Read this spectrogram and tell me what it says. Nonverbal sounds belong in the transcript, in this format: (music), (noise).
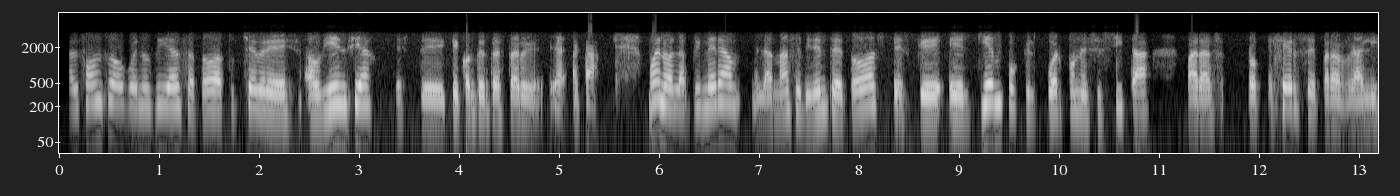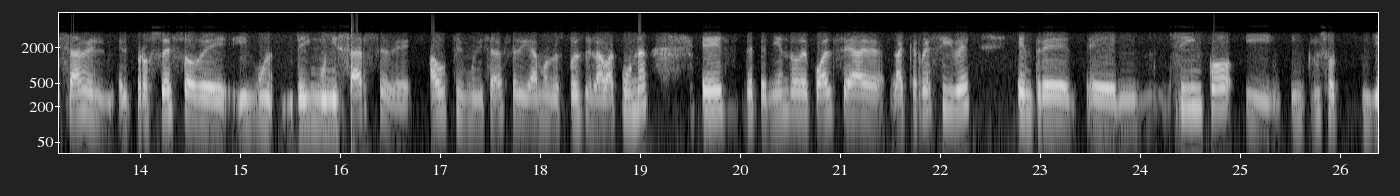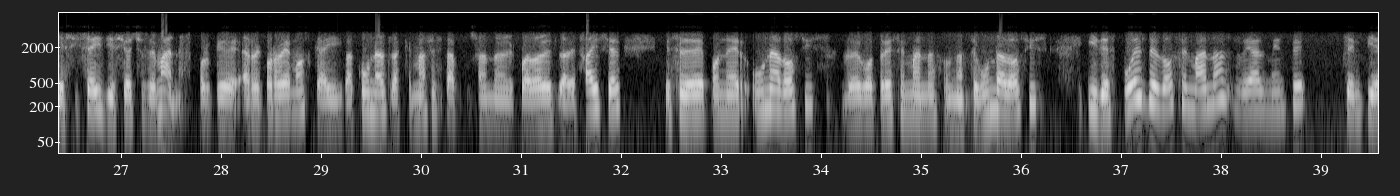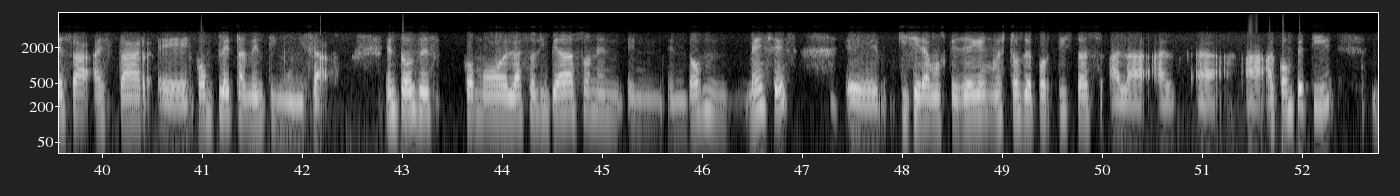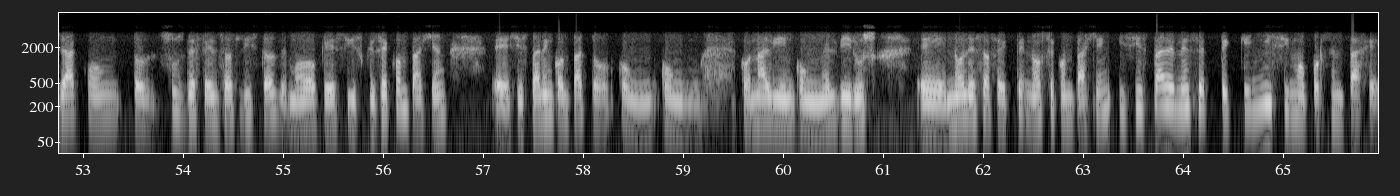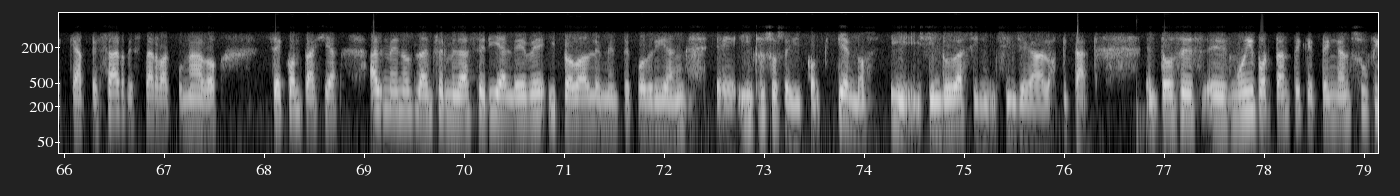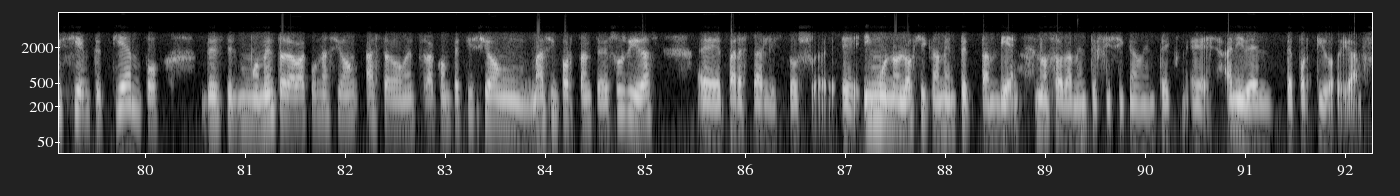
Alfonso, buenos días a toda tu chévere audiencia. Este, qué contenta de estar eh, acá. Bueno, la primera, la más evidente de todas, es que el tiempo que el cuerpo necesita para protegerse, para realizar el, proceso de, de inmunizarse, de autoinmunizarse, digamos, después de la vacuna, es, dependiendo de cuál sea la que recibe, entre 5 y incluso 16, 18 semanas, porque recordemos que hay vacunas, la que más se está usando en el Ecuador es la de Pfizer, que se debe poner una dosis, luego tres semanas una segunda dosis, y después de dos semanas realmente se empieza a estar eh, completamente inmunizado. Entonces, como las Olimpiadas son en, dos meses, eh, quisiéramos que lleguen nuestros deportistas a, la, a, competir ya con sus defensas listas, de modo que si es que se contagian, eh, si están en contacto con, alguien con el virus, no les afecte, no se contagien, y si están en ese pequeñísimo porcentaje que a pesar de estar vacunado, se contagia, al menos la enfermedad sería leve y probablemente podrían eh, incluso seguir compitiendo y, sin duda sin, llegar al hospital. Entonces es muy importante que tengan suficiente tiempo desde el momento de la vacunación hasta el momento de la competición más importante de sus vidas eh, para estar listos eh, inmunológicamente también, no solamente físicamente a nivel deportivo, digamos.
